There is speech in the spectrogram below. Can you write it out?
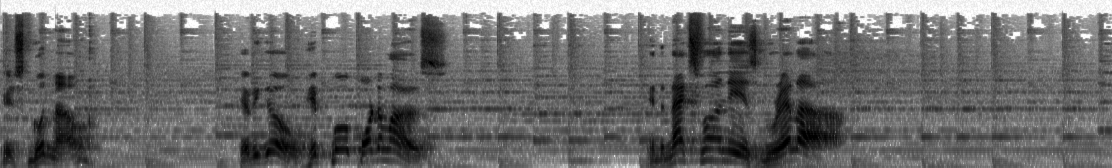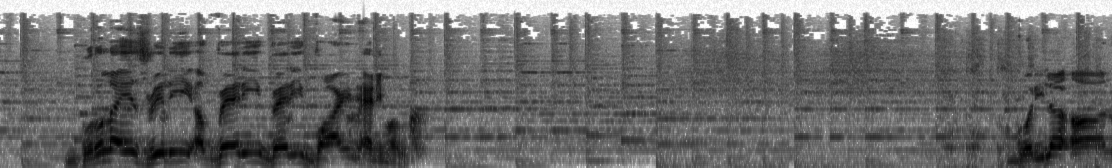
It's good now. Here we go. Hippopotamus. And the next one is gorilla. Gorilla is really a very, very wild animal. Gorilla are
